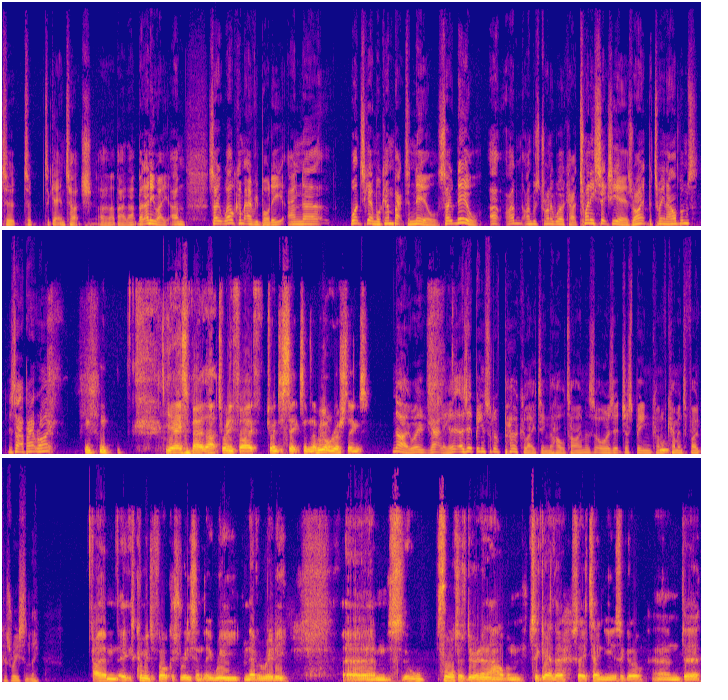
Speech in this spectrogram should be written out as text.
to, to, to get in touch uh, about that. But anyway, um, so welcome everybody. And uh, once again, we'll come back to Neil. So, Neil, uh, i was trying to work out 26 years, right, between albums? Is that about right? yeah, it's about that 25, 26. And we don't rush things. No, exactly. Has it been sort of percolating the whole time, or has it just been kind of come into focus recently? Um, it's come into focus recently. We never really um, thought of doing an album together, say 10 years ago. And uh,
